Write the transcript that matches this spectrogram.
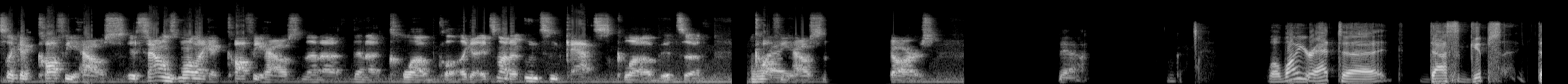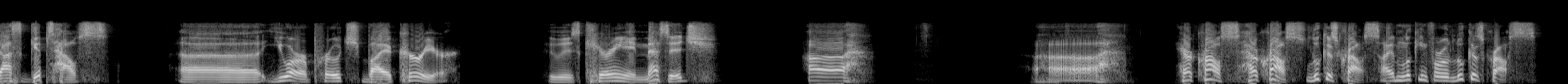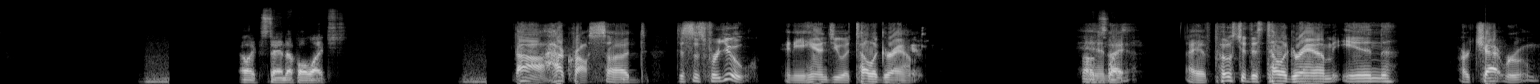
It's like a coffee house. It sounds more like a coffee house than a than a club. club. Like a, it's not a Unsen Cats club. It's a coffee Right. house. Jars. Yeah. Okay. Well, while you're at uh, Das Gips Das Gips house, uh, you are approached by a courier who is carrying a message. Uh, uh, Herr Krauss, Herr Krauss, Lucas Krauss. I'm looking for Lucas Krauss. I like stand up all like Ah, Herr Krauss, uh, this is for you. And he hands you a telegram. Oh, and it's I. I have posted this telegram in our chat room.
